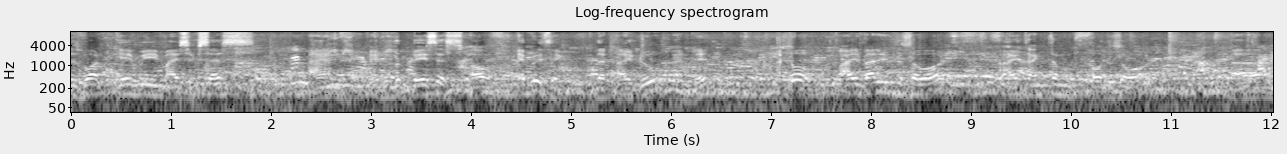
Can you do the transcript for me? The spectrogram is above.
is what gave me my success and it is the basis of everything that I do and did. So I value this award. I thank them for this award. Um,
